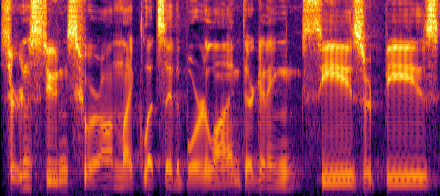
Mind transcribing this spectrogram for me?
certain students who are on, like, let's say the borderline, they're getting Cs or Bs.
